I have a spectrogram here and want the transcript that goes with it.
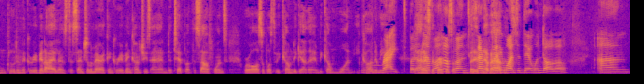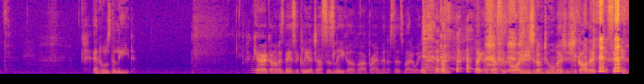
including the Caribbean islands, the Central American Caribbean countries, and the tip of the South ones, were all supposed to come together and become one economy. right, but That it never happened because everybody wanted their own dollar, and And who's the lead? Well, CARICOM is basically a Justice League of our prime ministers, by the way. Anybody, like a Justice or a Legion of Doom, as you should call it. Essen-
